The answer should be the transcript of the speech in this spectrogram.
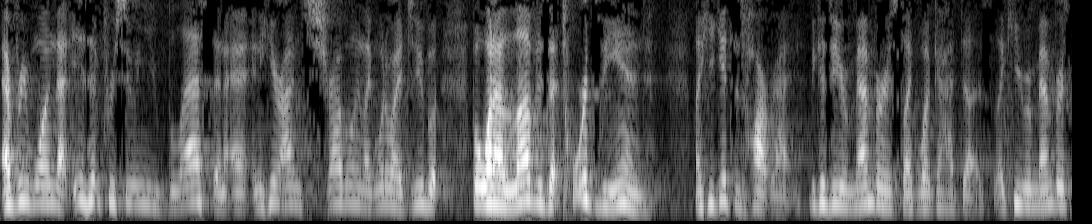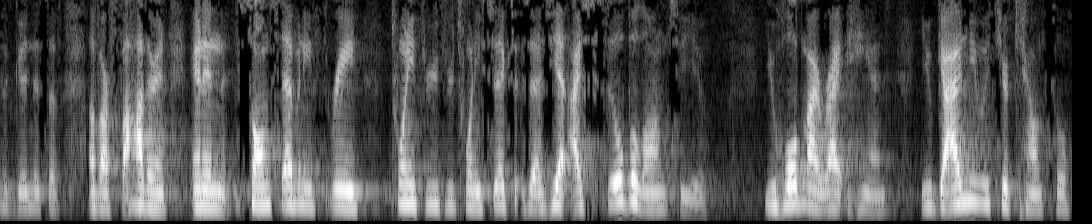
everyone that isn't pursuing you blessed, and, and here I'm struggling. Like, what do I do? But, but what I love is that towards the end, like he gets his heart right because he remembers like what God does. Like he remembers the goodness of, of our Father. And, and in Psalm 73, 23 through 26, it says, Yet I still belong to you. You hold my right hand. You guide me with your counsel,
